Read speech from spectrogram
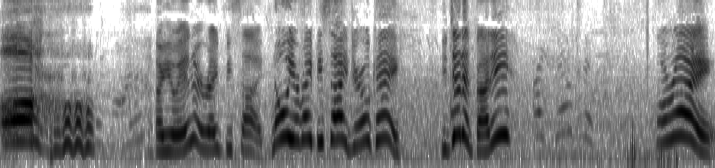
Oh. Are you in or right beside? No, you're right beside. You're okay. You did it, buddy. I did it. All right.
